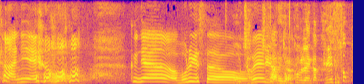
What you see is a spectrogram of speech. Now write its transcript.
저 아니에요. 그냥 모르겠어요. 어, 왜 장찌랑 자- 동급이라니까 귀에 쏙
